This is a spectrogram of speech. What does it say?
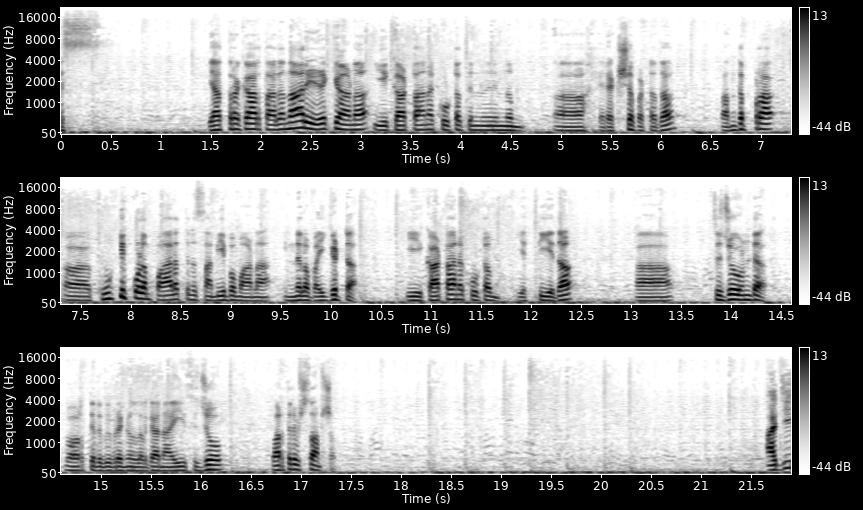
എസ്. യാത്രക്കാർ തലനാരിഴയ്ക്കാണ് ഈ കാട്ടാനക്കൂട്ടത്തിൽ നിന്നും രക്ഷപ്പെട്ടത്. പന്തപ്ര കൂട്ടിക്കുളം പാലത്തിന് സമീപമാണ് ഇന്നലെ വൈകിട്ട് ഈ കാട്ടാനക്കൂട്ടം എത്തിയത്. സിജോ ഉണ്ട്. വാർത്തയുടെ വിവരങ്ങൾ നൽകാനായി സിജോ. വാർത്തയുടെ വിശദാംശം. അജി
